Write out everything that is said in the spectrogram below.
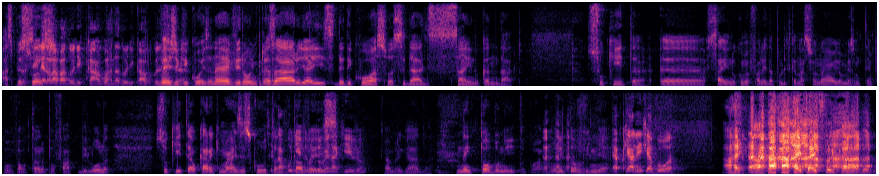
As pessoas. Sei, ele era lavador de carro, guardador de carro. Veja assim, que né? coisa, né? Virou um empresário e aí se dedicou às suas cidades saindo candidato. Suquita, é, saindo, como eu falei, da política nacional e ao mesmo tempo voltando por fato de Lula, Suquita é o cara que mais escuta. Você tá bonito, talvez, eu tô vendo aqui, viu? Ah, obrigado. Nem tô bonito, pô. Bonito eu vinha. É porque a lente é boa. Ai, ai tá explicado.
